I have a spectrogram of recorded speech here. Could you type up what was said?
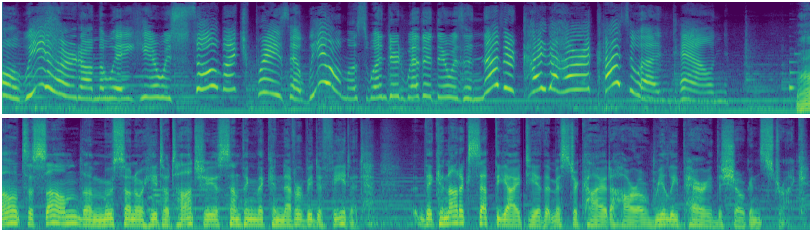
All we heard on the way here was so much praise that we almost wondered whether there was another Kaedehara Kazuha in town. Well, to some, the Musou no Hitotachi is something that can never be defeated. They cannot accept the idea that Mr. Kaedehara really parried the Shogun's strike.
